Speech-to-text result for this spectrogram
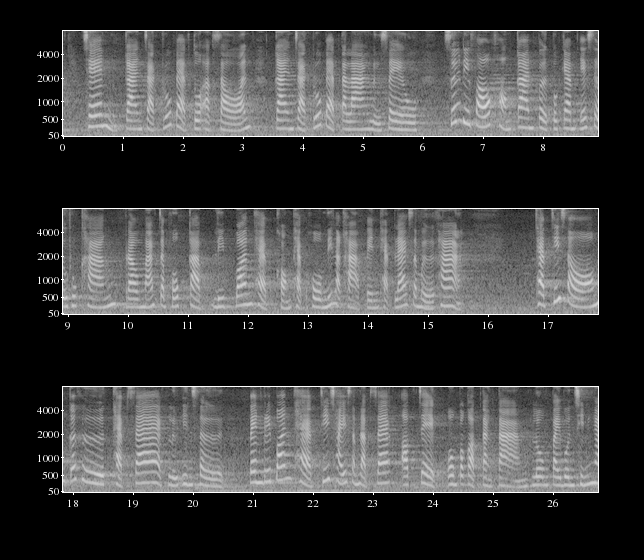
ำ เช่น การจัดรูปแบบตัวอักษร การจัดรูปแบบตารางหรือเซลล์ ซึ่ง default ของการเปิดโปรแกรม Excel ทุกครั้ง เรามักจะพบกับ Ribbon Tab ของแท็บ Home นี่แหละค่ะ เป็นแท็บแรกเสมอค่ะ แท็บที่ 2 ก็คือแท็บแทรกหรือ Insert เป็น Ribbon Tab ที่ใช้สำหรับแทรก Object องค์ประกอบต่างๆ ลงไปบนชิ้นง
